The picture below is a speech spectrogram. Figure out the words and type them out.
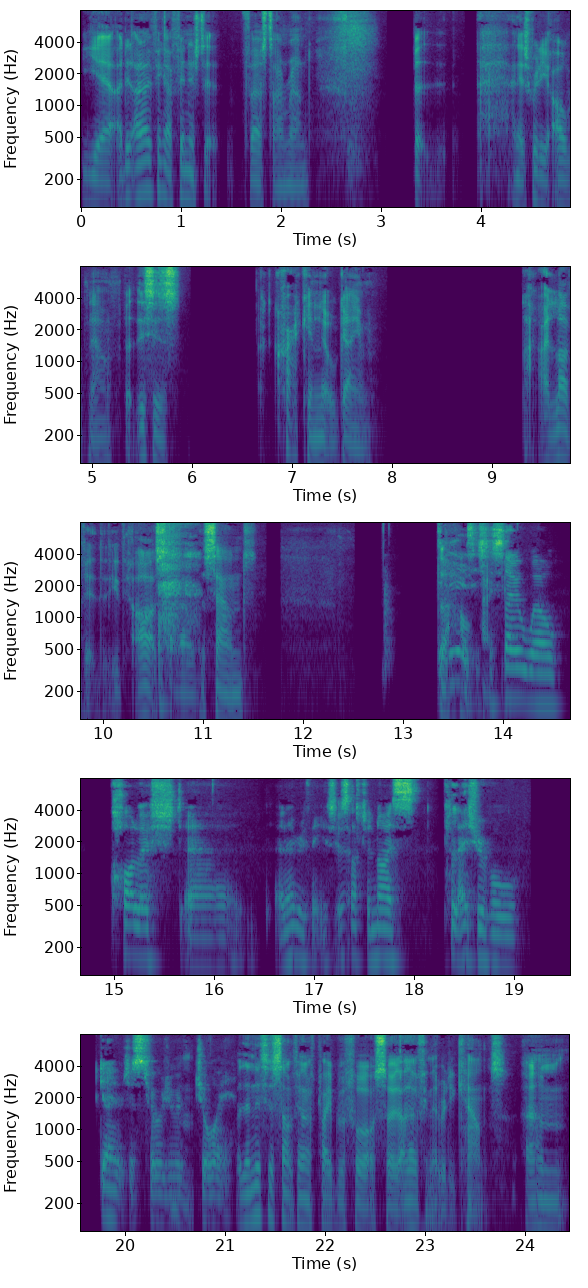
Yeah, I, did, I don't think I finished it first time round, but and it's really old now. But this is a cracking little game. I love it. The art style, the sound. The it is. It's just so well polished uh, and everything. It's just yeah. such a nice, pleasurable game. It just fills you with hmm. joy. But then this is something I've played before, so I don't think that really counts. Um,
